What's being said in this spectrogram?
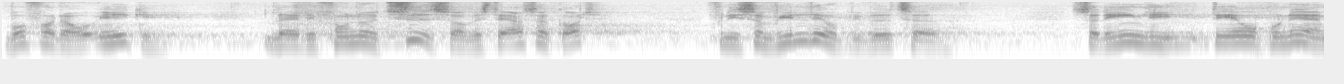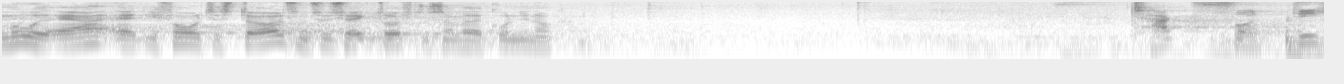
Hvorfor dog ikke lade det få noget tid så, hvis det er så godt? Fordi så ville det jo blive vedtaget. Så det, egentlig, det jeg opponerer imod, er, at i forhold til størrelsen, synes jeg ikke, drøftelsen har været grundig nok. Tak for det.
